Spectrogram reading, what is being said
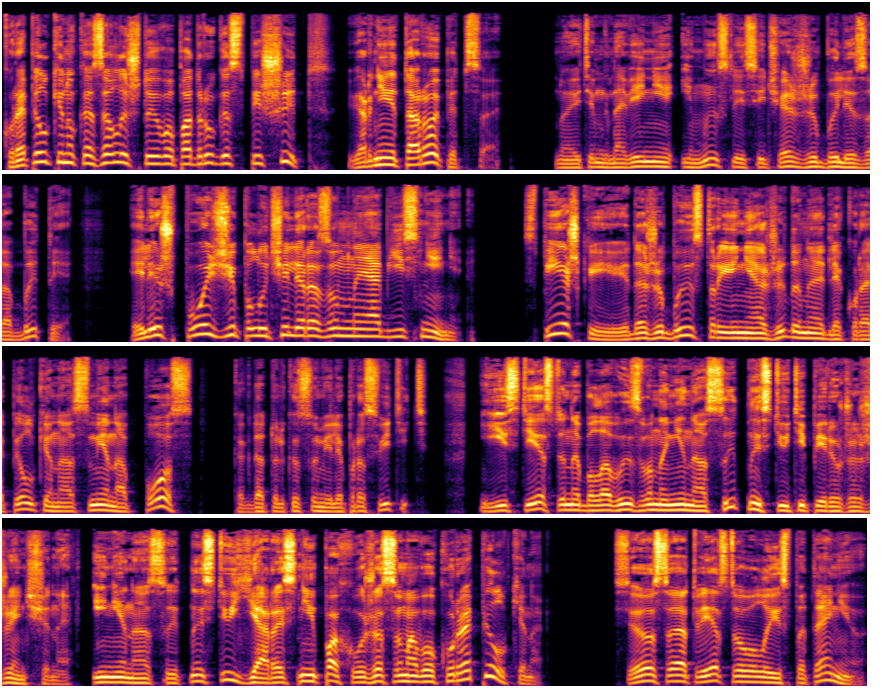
Куропелкину казалось, что его подруга спешит, вернее, торопится, но эти мгновения и мысли сейчас же были забыты и лишь позже получили разумные объяснения. Спешка ее и даже быстрая и неожиданная для Куропелкина смена поз, когда только сумели просветить, естественно, была вызвана ненасытностью теперь уже женщины и ненасытностью яростней, похоже, самого Куропелкина. Все соответствовало испытанию,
